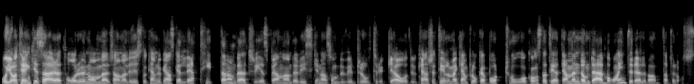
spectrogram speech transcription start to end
Och jag tänker så här att har du en omvärldsanalys då kan du ganska lätt hitta de där tre spännande riskerna som du vill provtrycka och du kanske till och med kan plocka bort två och konstatera att ja, men de där var inte relevanta för oss.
